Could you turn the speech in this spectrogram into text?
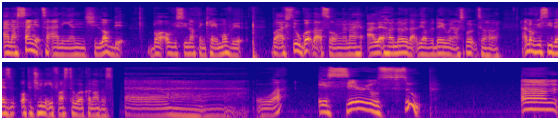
and I sang it to Any and she loved it, but obviously nothing came of it. But I still got that song and I I let her know that the other day when I spoke to her. And obviously there's opportunity for us to work on others. Uh, what is cereal soup? Um,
